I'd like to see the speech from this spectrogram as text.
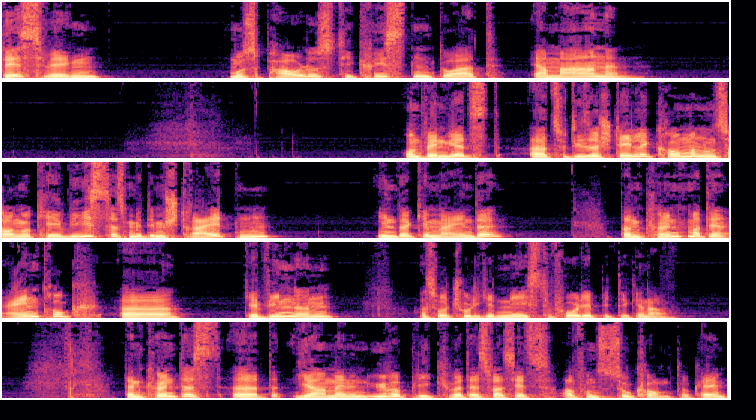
Deswegen muss Paulus die Christen dort ermahnen. Und wenn wir jetzt äh, zu dieser Stelle kommen und sagen, okay, wie ist das mit dem Streiten in der Gemeinde? Dann könnte man den Eindruck äh, gewinnen, also entschuldige, die nächste Folie bitte, genau. Dann könnte es, äh, hier haben wir einen Überblick über das, was jetzt auf uns zukommt, okay?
